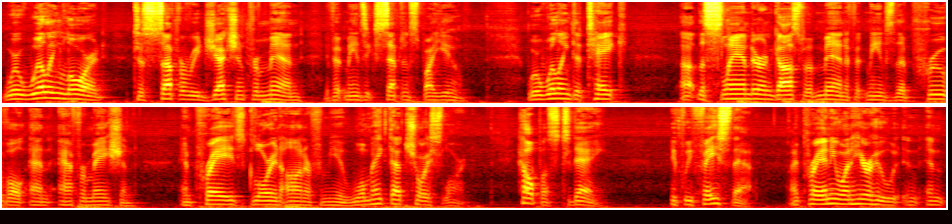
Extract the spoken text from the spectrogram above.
We're willing, Lord, to suffer rejection from men if it means acceptance by you. We're willing to take uh, the slander and gossip of men if it means the approval and affirmation and praise, glory, and honor from you. We'll make that choice, Lord. Help us today if we face that. I pray anyone here who, and, in,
